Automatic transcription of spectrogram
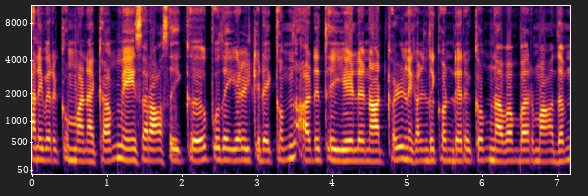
அனைவருக்கும் வணக்கம். மேசராசிக்கு புதையல் கிடைக்கும். அடுத்த ஏழு நாட்கள் நிகழ்ந்து கொண்டிருக்கும் நவம்பர் மாதம்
